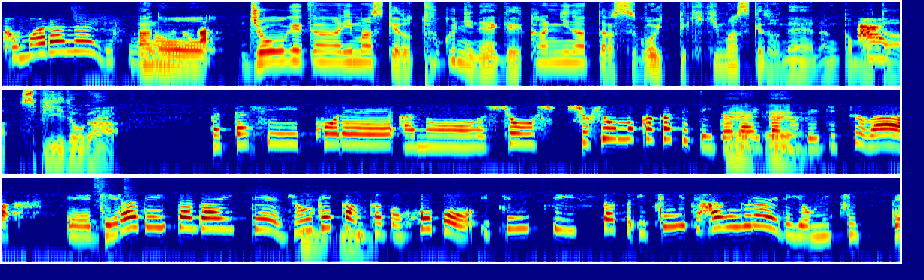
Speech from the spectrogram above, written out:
止まらないですね、あの上下巻ありますけど特にね下巻になったらすごいって聞きますけどねなんかまたスピードが、私、これあの書、書評も書かせていただいたので、実は、えーゲラでいただいて、上下巻、うんうん。多分ほぼ1日1冊、1日半ぐらいで読み切って、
